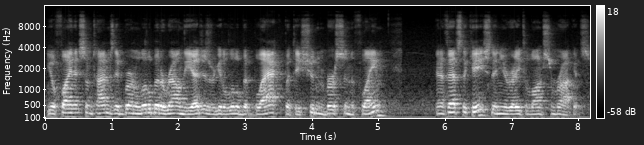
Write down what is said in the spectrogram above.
You'll find that sometimes they burn a little bit around the edges or get a little bit black, but they shouldn't burst into flame. And if that's the case, then you're ready to launch some rockets.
